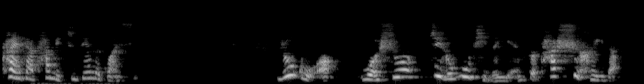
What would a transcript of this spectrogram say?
看一下它们之间的关系。如果我说这个物品的颜色它是黑的，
